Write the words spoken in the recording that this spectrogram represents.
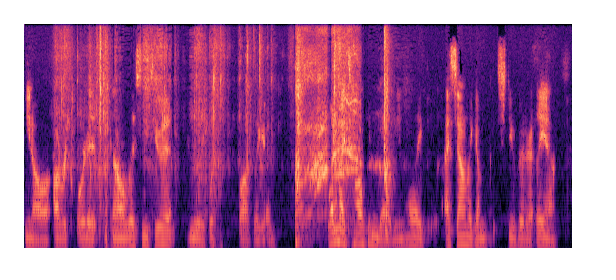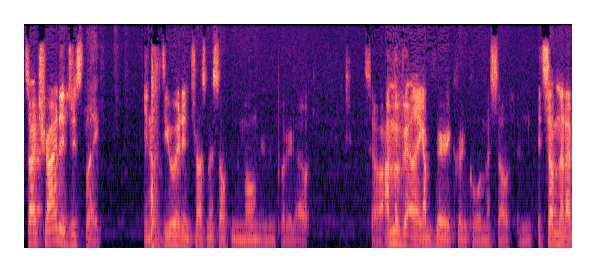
you know I'll record it and I'll listen to it and be like, what the fuck? Like, I, what am I talking about? You know, like I sound like I'm stupid or you know. So I try to just like, you know, do it and trust myself in the moment and put it out. So I'm a very like I'm very critical of myself, and it's something that I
